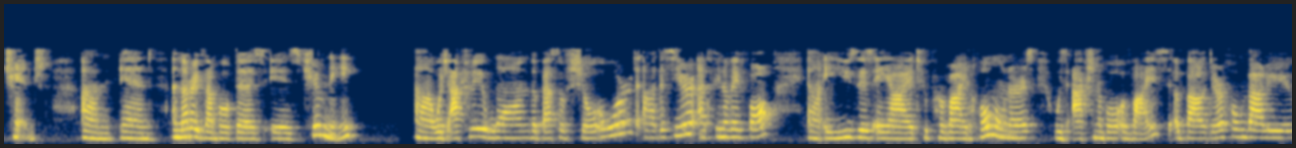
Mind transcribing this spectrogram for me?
changed. Um, and another example of this is Chimney, uh, which actually won the Best of Show award uh, this year at Finovate Fall. Uh, it uses AI to provide homeowners with actionable advice about their home value,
